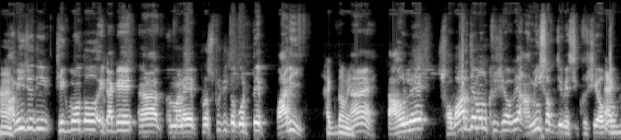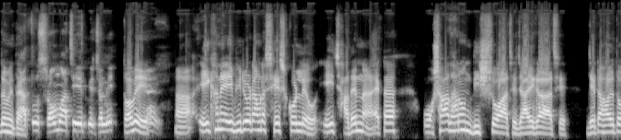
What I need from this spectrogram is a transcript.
হ্যাঁ। আমি যদি ঠিক মতো এটাকে মানে প্রস্ফুটিত করতে পারি একদমই। হ্যাঁ তাহলে সবার যেমন খুশি হবে আমি সবচেয়ে বেশি খুশি হব। একদমই তাই। এত শ্রম আছে এর পেছনে। তবে হ্যাঁ। আহ, এইখানে এই ভিডিওটা আমরা শেষ করলেও এই ছাদের না একটা অসাধারণ দৃশ্য আছে জায়গা আছে। যেটা হয়তো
